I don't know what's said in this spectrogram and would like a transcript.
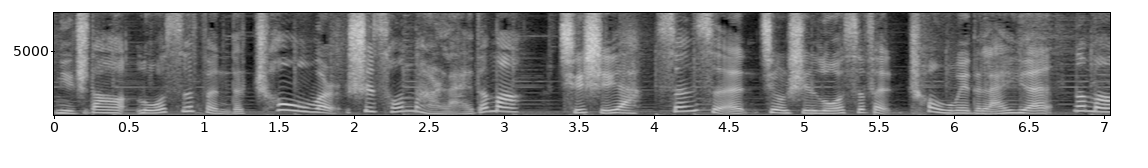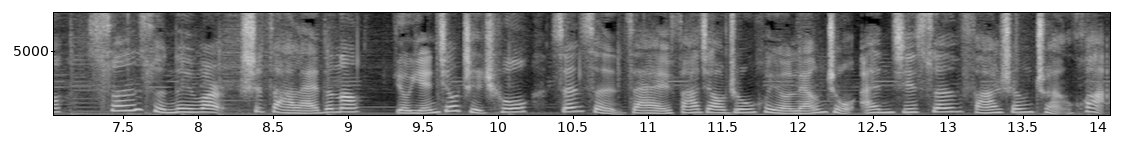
你知道螺蛳粉的臭味是从哪儿来的吗？其实呀，酸笋就是螺蛳粉臭味的来源。那么，酸笋那味儿是咋来的呢？有研究指出，酸笋在发酵中会有两种氨基酸发生转化，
